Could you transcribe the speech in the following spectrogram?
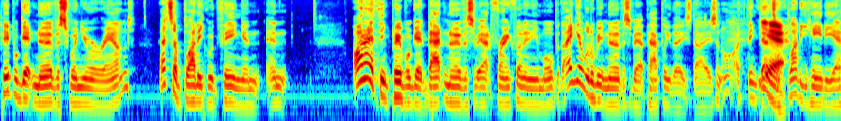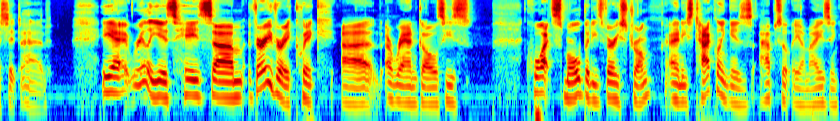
people get nervous when you're around, that's a bloody good thing. And and I don't think people get that nervous about Franklin anymore, but they get a little bit nervous about Papley these days, and I think that's Yeah. a bloody handy asset to have. Yeah, it really is. He's um, very, very quick uh, around goals. He's quite small, but he's very strong, and his tackling is absolutely amazing.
